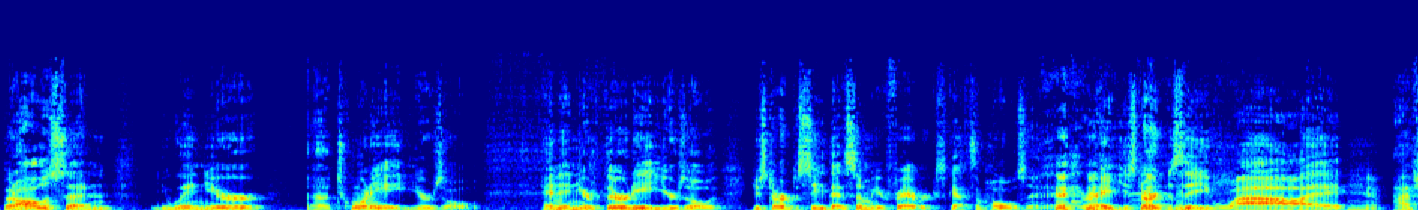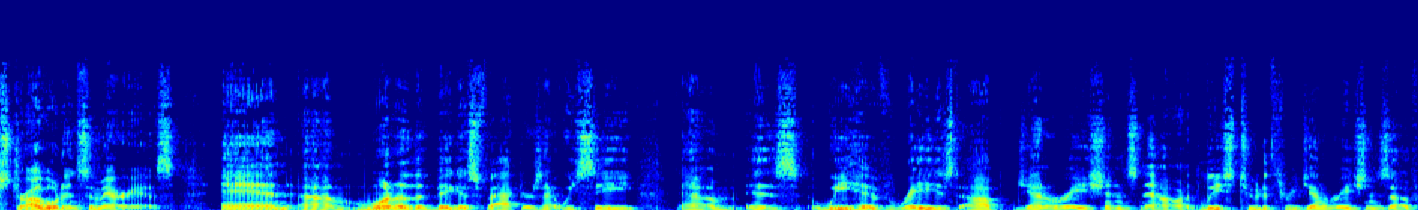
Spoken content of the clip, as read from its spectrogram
But all of a sudden, when you're uh, 28 years old, and then you're 38 years old, you start to see that some of your fabric's got some holes in it, right? you start to see, wow, I I've struggled in some areas. And um, one of the biggest factors that we see um, is we have raised up generations now, at least two to three generations of,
